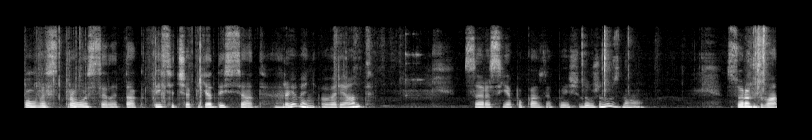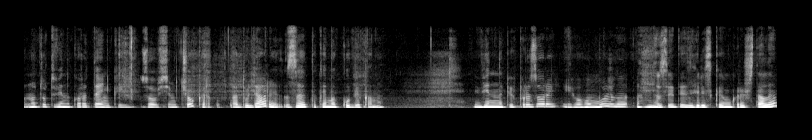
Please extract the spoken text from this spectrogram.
повес- про веселе. Так, 1050 гривень варіант. Зараз я показую, бо я ще довжину знала. 42. Ну тут він коротенький, зовсім чокер, а дуляри з такими кубиками. Він напівпрозорий, його можна носити з гірським кришталем,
